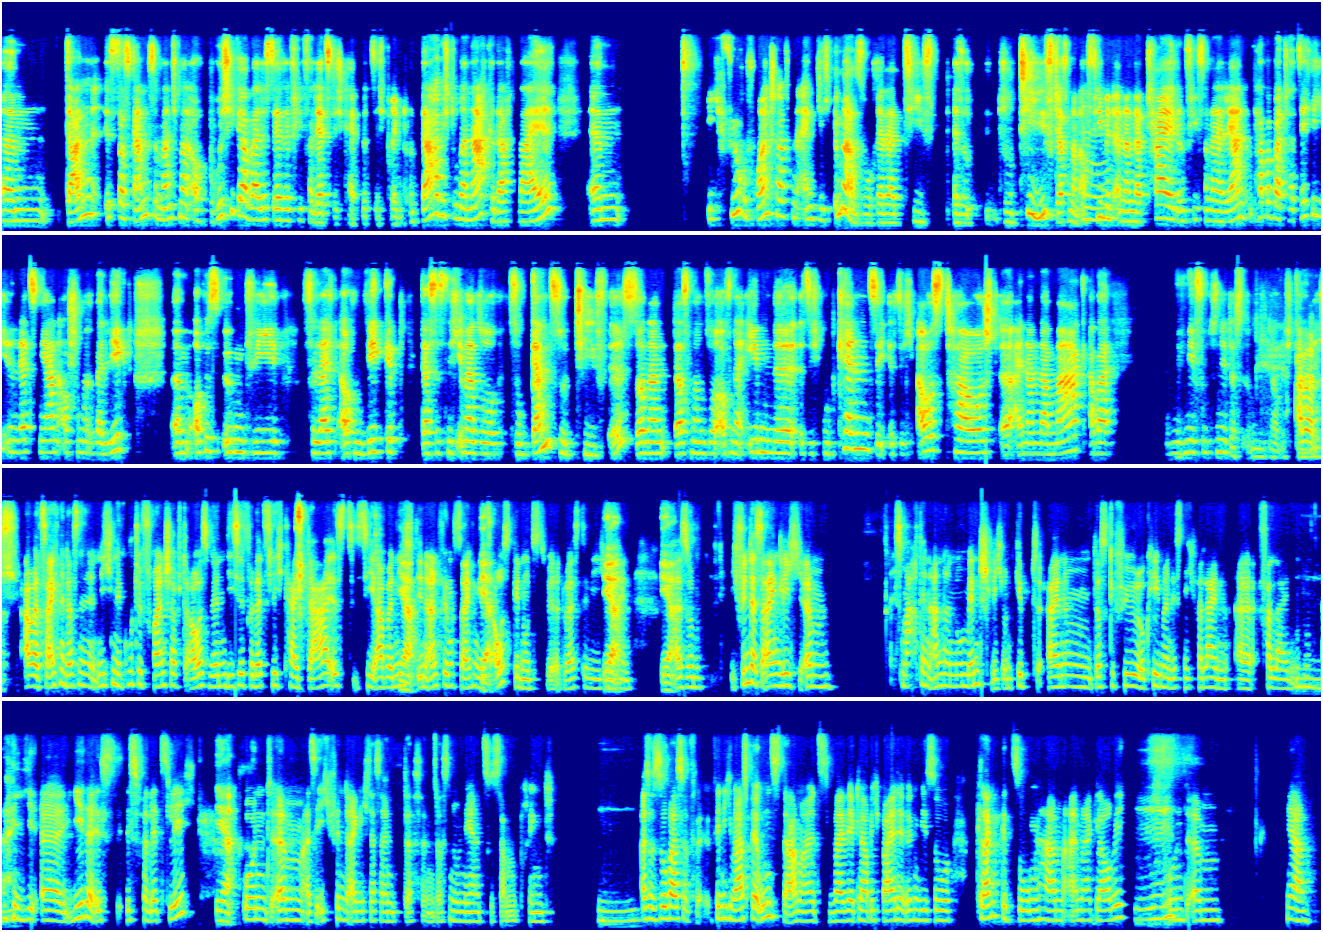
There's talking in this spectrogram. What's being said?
ähm, dann ist das Ganze manchmal auch brüchiger, weil es sehr, sehr viel Verletzlichkeit mit sich bringt. Und da habe ich drüber nachgedacht, weil ähm, ich führe Freundschaften eigentlich immer so relativ, also so tief, dass man auch mhm. viel miteinander teilt und viel voneinander lernt und habe aber tatsächlich in den letzten Jahren auch schon mal überlegt, ähm, ob es irgendwie vielleicht auch einen Weg gibt, dass es nicht immer so, so ganz so tief ist, sondern dass man so auf einer Ebene sich gut kennt, sich, sich austauscht, äh, einander mag, aber mit mir funktioniert das irgendwie, glaube ich, gar aber, nicht. Aber zeichnet das eine, nicht eine gute Freundschaft aus, wenn diese Verletzlichkeit da ist, sie aber nicht ja. in Anführungszeichen jetzt ja. ausgenutzt wird, weißt du, wie ich ja. meine? Ja. Also ich finde das eigentlich, ähm, es macht den anderen nur menschlich und gibt einem das Gefühl, okay, man ist nicht verleihen. Äh, verleihen. Mhm. Äh, jeder ist, ist verletzlich. Ja. Und ähm, also ich finde eigentlich, dass ein, dass ein das nur näher zusammenbringt. Mhm. Also sowas, finde ich, war es bei uns damals, weil wir, glaube ich, beide irgendwie so plank gezogen haben, einmal, glaube ich. Mhm. Und ähm, ja,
